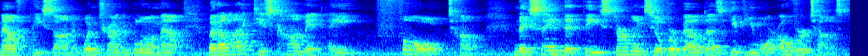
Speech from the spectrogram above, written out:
mouthpiece on it, wasn't trying to blow him out. But I liked his comment, a full tone. And they say that the sterling silver bell does give you more overtones.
